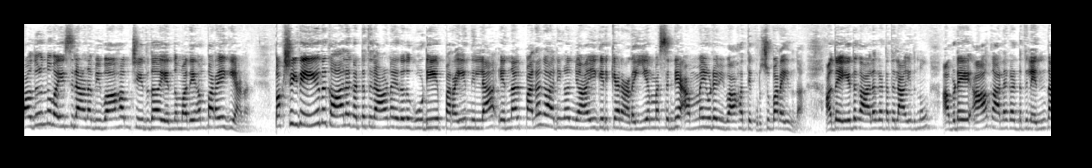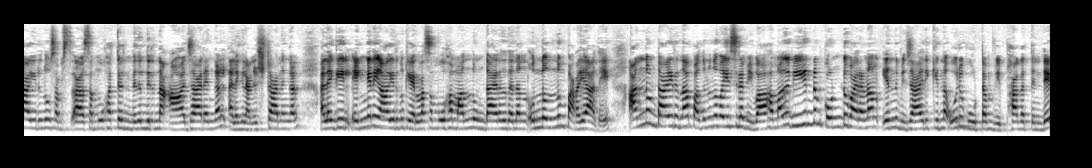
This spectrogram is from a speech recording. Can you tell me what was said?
പതിനൊന്ന് വയസ്സിലാണ് വിവാഹം ചെയ്തത് എന്നും അദ്ദേഹം പറയുകയാണ്. പക്ഷേ ഇത് ഏത് കാലഘട്ടത്തിലാണ് എന്നത് കൂടി പറയുന്നില്ല. എന്നാൽ പല കാര്യങ്ങൾ ന്യായീകരിക്കാനാണ് ഇ എം എസിന്റെ അമ്മയുടെ വിവാഹത്തെ കുറിച്ച് പറയുന്നത്. അത് ഏത് കാലഘട്ടത്തിലായിരുന്നു? അവിടെ ആ കാലഘട്ടത്തിൽ എന്തായിരുന്നു സമൂഹത്തിൽ നിലനിന്നിരുന്ന ആചാരങ്ങൾ അല്ലെങ്കിൽ അനുഷ്ഠാനങ്ങൾ? അല്ലെങ്കിൽ എങ്ങനെയായിരുന്നു കേരള സമൂഹം അന്നുണ്ടായിരുന്നത് എന്ന് ഒന്നൊന്നും പറയാതെ അന്നുണ്ടായിരുന്ന പതിനൊന്ന് വയസ്സിലെ വിവാഹം അത് വീണ്ടും കൊണ്ടുവരണം എന്ന് വിചാരിക്കുന്ന ഒരു കൂട്ടം വിഭാഗത്തിന്റെ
